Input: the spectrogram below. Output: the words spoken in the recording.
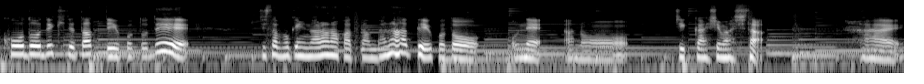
行動できてたっていうことで時差ボケにならなかったんだなっていうことをね、あのー、実感しました。はい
